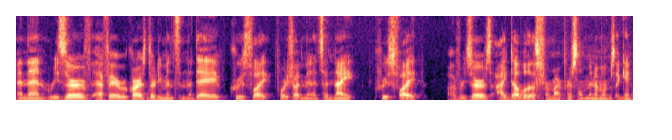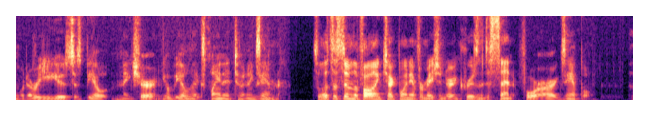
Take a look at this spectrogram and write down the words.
And then reserve, FAA requires 30 minutes in the day, cruise flight, 45 minutes a night, cruise flight of reserves. I double this for my personal minimums. Again, whatever you use, just be able make sure you'll be able to explain it to an examiner. So let's assume the following checkpoint information during cruise and descent for our example.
